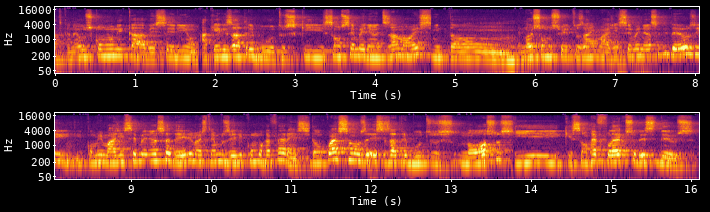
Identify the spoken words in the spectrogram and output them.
temática, né? Os comunicáveis seriam aqueles atributos que são semelhantes a nós. Então, nós somos feitos à imagem e semelhança de Deus e, e como imagem e semelhança dele, nós temos ele como referência. Então, quais são os, esses atributos nossos que, que são reflexo desse Deus.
